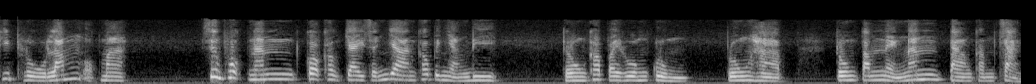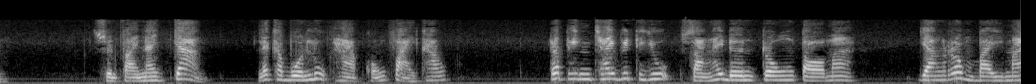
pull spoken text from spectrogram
ที่โผล่ล้ำออกมา ซึ่งพวกนั้นก็เข้าใจสัญญาณเข้าเป็นอย่างดี ตรงเข้าไปรวมกลุ่ม ปรุงหาบ ตรงตำแหน่งนั้นตามคำสั่ง ส่วนฝ่ายนายจ้าง และขบวนลูกหาบของฝ่ายเขาระพินใช้วิทยุสั่งให้เดินตรงต่อมายังร่มใบไม้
